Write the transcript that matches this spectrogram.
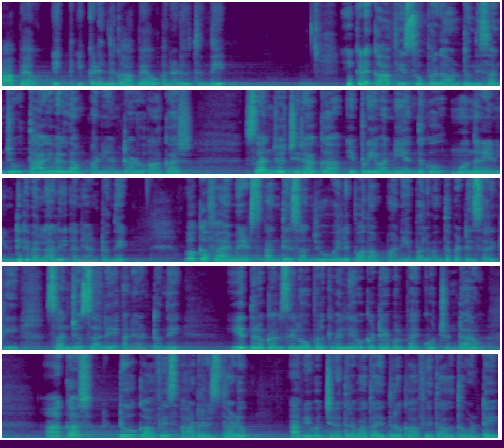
ఆపావు? ఇక్కడెందుకు ఆపావు? అని అడుగుతుంది. ఇక్కడ కాఫీ సూపర్గా ఉంటుంది సంజు తాగి వెళ్దాం అని అంటాడు ఆకాష్. సంజు చిరాగ్గా ఇప్పుడు ఇవన్నీ ఎందుకు? ముందు నేను ఇంటికి వెళ్ళాలి అని అంటుంది. ఒక ఫైవ్ మినిట్స్ అంతే సంజు వెళ్ళిపోదాం అని బలవంత పెట్టేసరికి సంజు సరే అని అంటుంది. ఇద్దరు కలిసి లోపలికి వెళ్ళి ఒక టేబుల్పై కూర్చుంటారు. ఆకాష్ టూ కాఫీస్ ఆర్డర్ ఇస్తాడు. అవి వచ్చిన తర్వాత ఇద్దరు కాఫీ తాగుతూ ఉంటే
